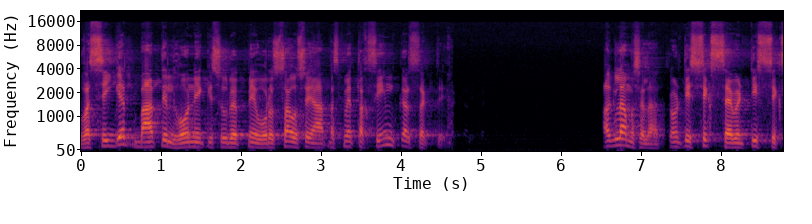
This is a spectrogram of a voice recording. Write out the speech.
वसीयत बातिल होने की सूरत में वरसा उसे आपस में तकसीम कर सकते अगला मसला 2676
